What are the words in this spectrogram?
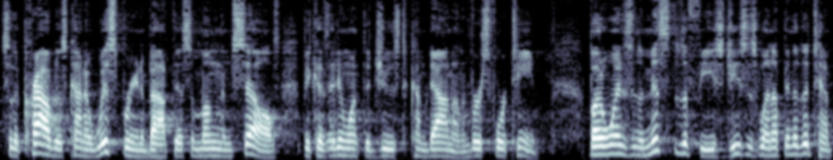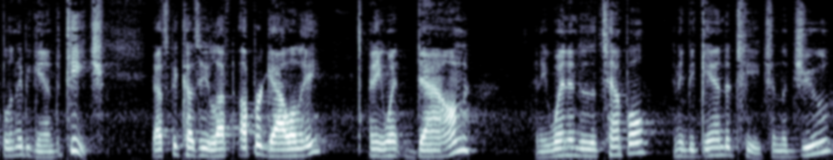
So the crowd was kind of whispering about this among themselves because they didn't want the Jews to come down on them. Verse 14. But when it was in the midst of the feast, Jesus went up into the temple and he began to teach. That's because he left Upper Galilee and he went down and he went into the temple and he began to teach. And the Jew,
